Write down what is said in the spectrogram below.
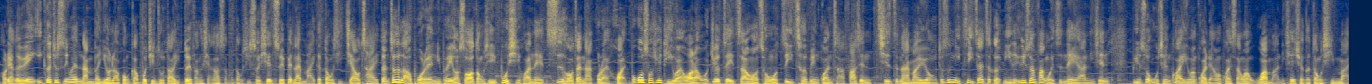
哦，两个原因，一个就是因为男朋友、老公搞不清楚到底对方想要什么东西，所以先随便来买个东西交差。等这个老婆呢、女朋友收到东西不喜欢呢，事后再拿过来换。不过说句题外话了，我觉得这一招哦，从我自己侧面观察，发现其实真的还蛮有用。就是你自己在这个你的预算范围之内啊，你先比如说五千块、一万块、两万。块三万五万嘛，你先选个东西买，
